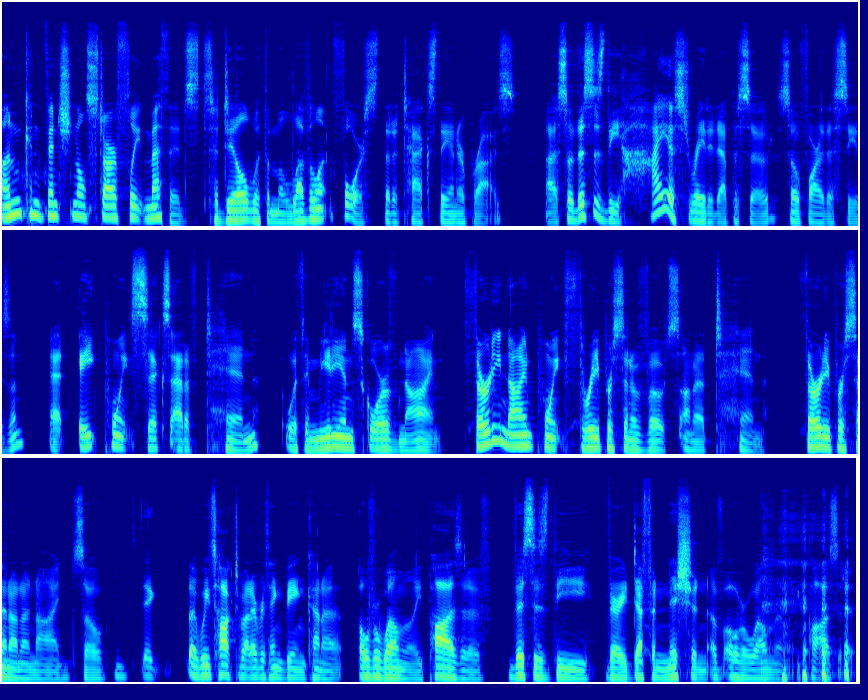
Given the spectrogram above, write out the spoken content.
unconventional Starfleet methods to deal with a malevolent force that attacks the Enterprise. Uh, so, this is the highest rated episode so far this season at 8.6 out of 10 with a median score of 9. 39.3% of votes on a 10, 30% on a 9. So, it, like we talked about everything being kind of overwhelmingly positive. This is the very definition of overwhelmingly positive.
